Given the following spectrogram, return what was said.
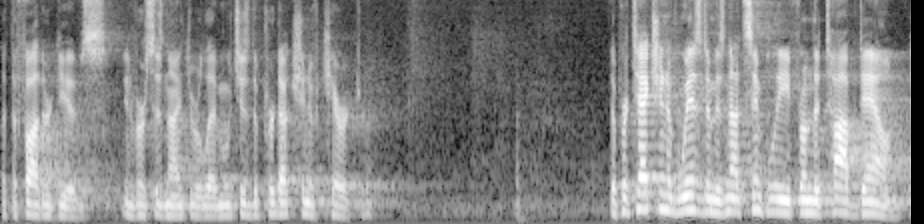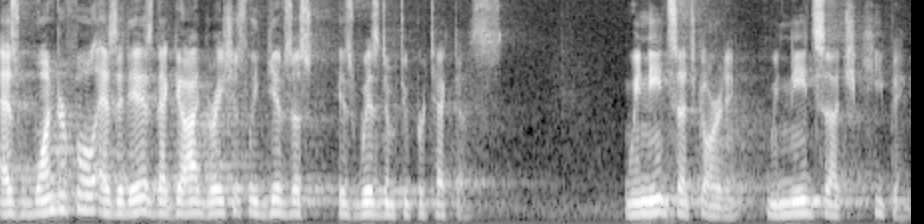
that the Father gives in verses 9 through 11, which is the production of character. The protection of wisdom is not simply from the top down, as wonderful as it is that God graciously gives us his wisdom to protect us. We need such guarding, we need such keeping.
